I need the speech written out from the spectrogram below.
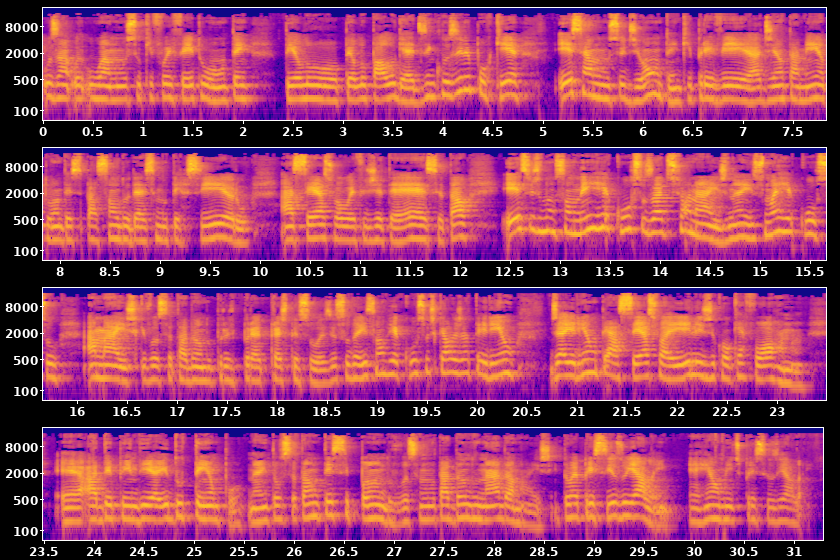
o anúncio que foi feito ontem pelo, pelo Paulo Guedes. Inclusive porque esse anúncio de ontem, que prevê adiantamento antecipação do 13º, acesso ao FGTS e tal, esses não são nem recursos adicionais, né? Isso não é recurso a mais que você está dando para as pessoas. Isso daí são recursos que elas já teriam, já iriam ter acesso a eles de qualquer forma, é, a depender aí do tempo, né? Então você está antecipando, você não está dando nada a mais. Então é preciso ir além, é realmente preciso ir além.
